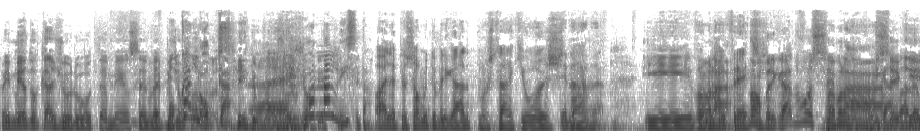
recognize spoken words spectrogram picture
O e-mail do Cajuru também. O Sammy vai pedir um patrocínio. É. você. jornalista. Olha, pessoal, muito obrigado por estar aqui hoje, tá? E vamos, lá. em frente. Não, obrigado você. Vamos lá. Você Obrigado, que- valeu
